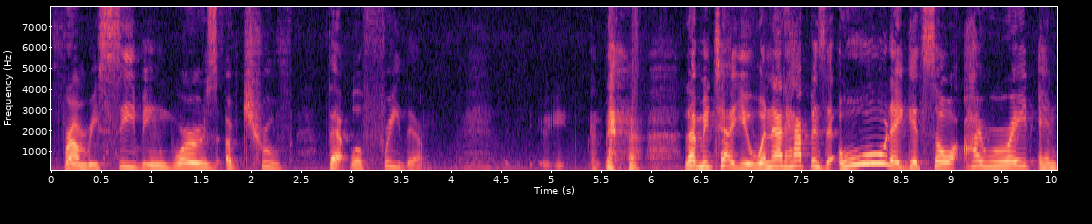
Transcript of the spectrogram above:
from receiving words of truth that will free them. Let me tell you, when that happens, oh, they get so irate and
